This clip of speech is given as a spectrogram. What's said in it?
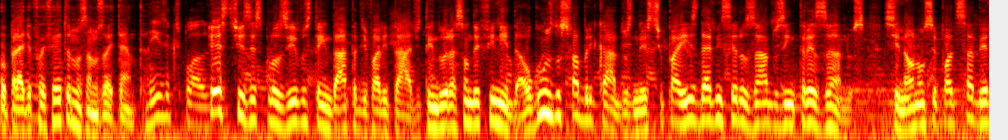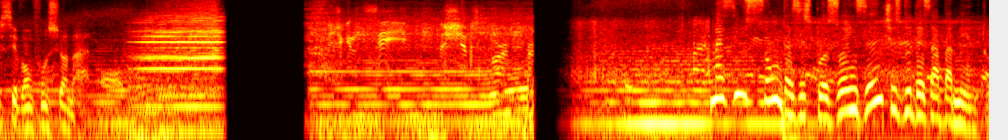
O prédio foi feito nos anos 80. Estes explosivos têm data de validade, têm duração definida. Alguns dos fabricados neste país devem ser usados em três anos, senão não se pode saber se vão funcionar. Mas e o som das explosões antes do desabamento?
